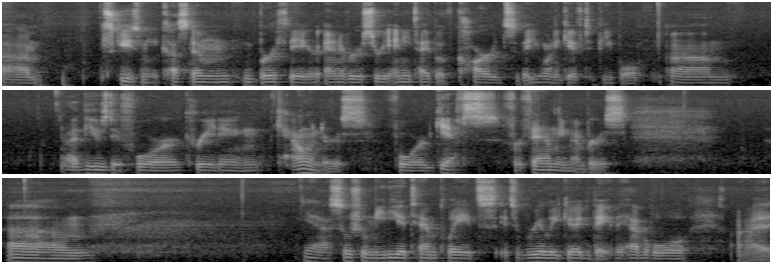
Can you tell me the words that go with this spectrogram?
um, excuse me, custom birthday or anniversary, any type of cards that you want to give to people. Um, I've used it for creating calendars for gifts for family members. Um, yeah, social media templates. It's really good. They, they have a whole, uh,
